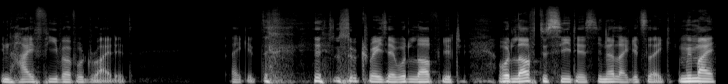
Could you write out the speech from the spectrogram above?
in high fever would write it like it, it looked crazy. I would love you to. I would love to see this. You know, like it's like. I mean, my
